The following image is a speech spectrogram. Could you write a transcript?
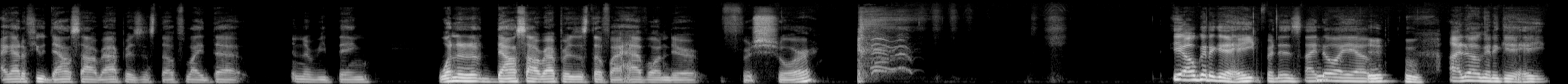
I got a few down south rappers and stuff like that and everything. One of the down south rappers and stuff I have on there for sure. yeah, I'm gonna get hate for this. I know I am. I know I'm gonna get hate.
